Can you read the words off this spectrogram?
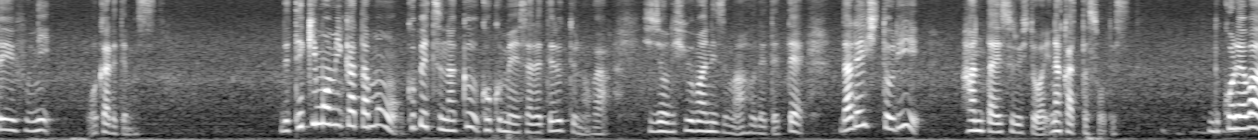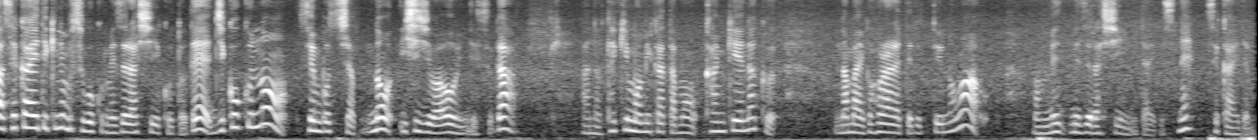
ていうふうに分かれてます。で敵も味方も区別なく刻名されてるっていうのが非常にヒューマニズムあふれてて誰一人反対する人はいなかったそうです。でこれは世界的にもすごく珍しいことで自国の戦没者の礎は多いんですがあの敵も味方も関係なく名前が彫られてるっていうのは、まあ、珍しいみたいですね。世界でも。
